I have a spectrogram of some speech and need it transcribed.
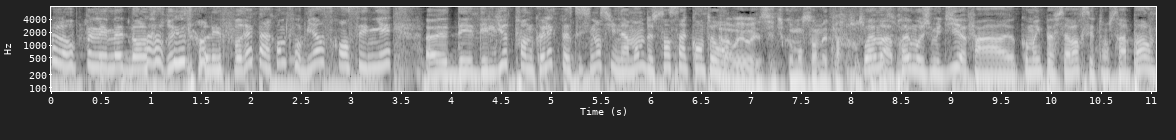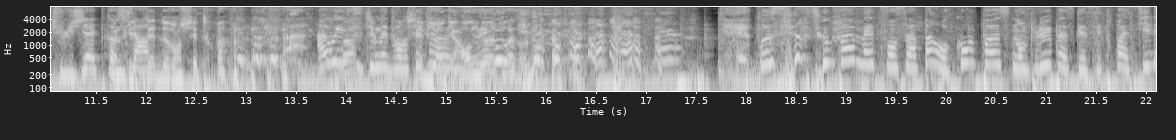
Alors, on peut les mettre dans la rue, dans les forêts. Par contre, faut bien se renseigner euh, des, des lieux de points de collecte parce que sinon, c'est une amende de 150 euros. Ah oui, oui, si tu commences à en mettre partout. Ouais, mais possible. après, moi, je me dis, enfin, euh, comment ils peuvent savoir que c'est ton sapin Tu le jettes comme Parce ça. peut-être devant chez toi. Ah oui, si tu le mets devant chez T'es toi. bio 42, oui. toi. donc. surtout pas mettre son sapin au compost non plus parce que c'est trop acide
